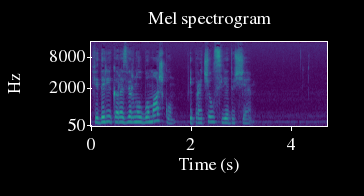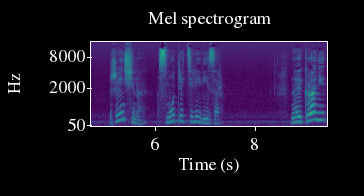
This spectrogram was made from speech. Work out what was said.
Федерико развернул бумажку и прочел следующее. Женщина смотрит телевизор. На экране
